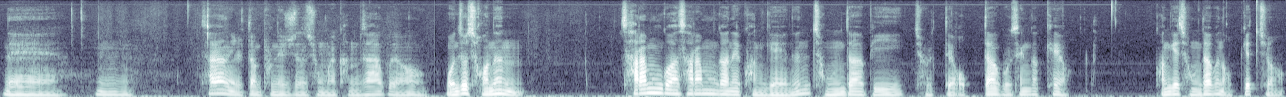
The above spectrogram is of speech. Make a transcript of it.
네, 음, 사연 일단 보내주셔서 정말 감사하고요. 먼저 저는 사람과 사람 간의 관계에는 정답이 절대 없다고 생각해요. 관계 정답은 없겠죠.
